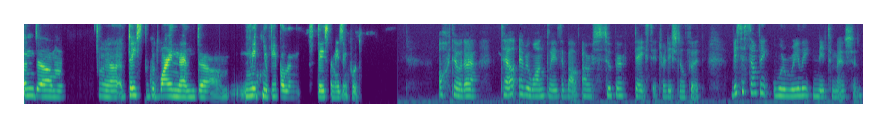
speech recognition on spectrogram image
and. Um, uh, taste good wine and um, meet new people and taste amazing food. Oh, Teodora, tell everyone, please, about our super tasty traditional food. This is something we really need to mention.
